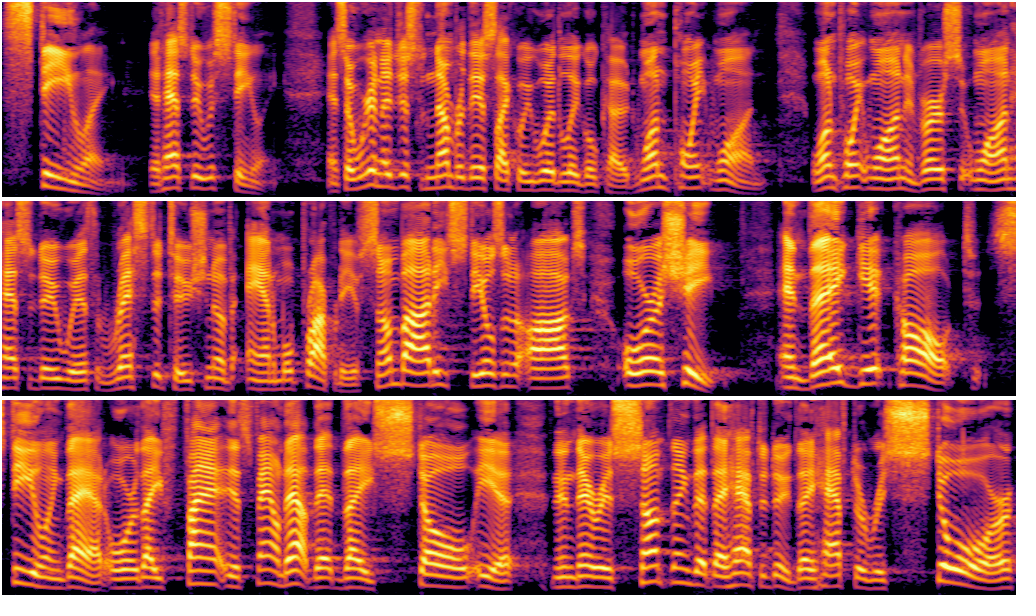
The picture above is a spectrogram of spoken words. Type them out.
stealing. It has to do with stealing. And so we're going to just number this like we would legal code 1.1. 1.1 in verse 1 has to do with restitution of animal property. If somebody steals an ox or a sheep, and they get caught stealing that, or they find, it's found out that they stole it, then there is something that they have to do. They have to restore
